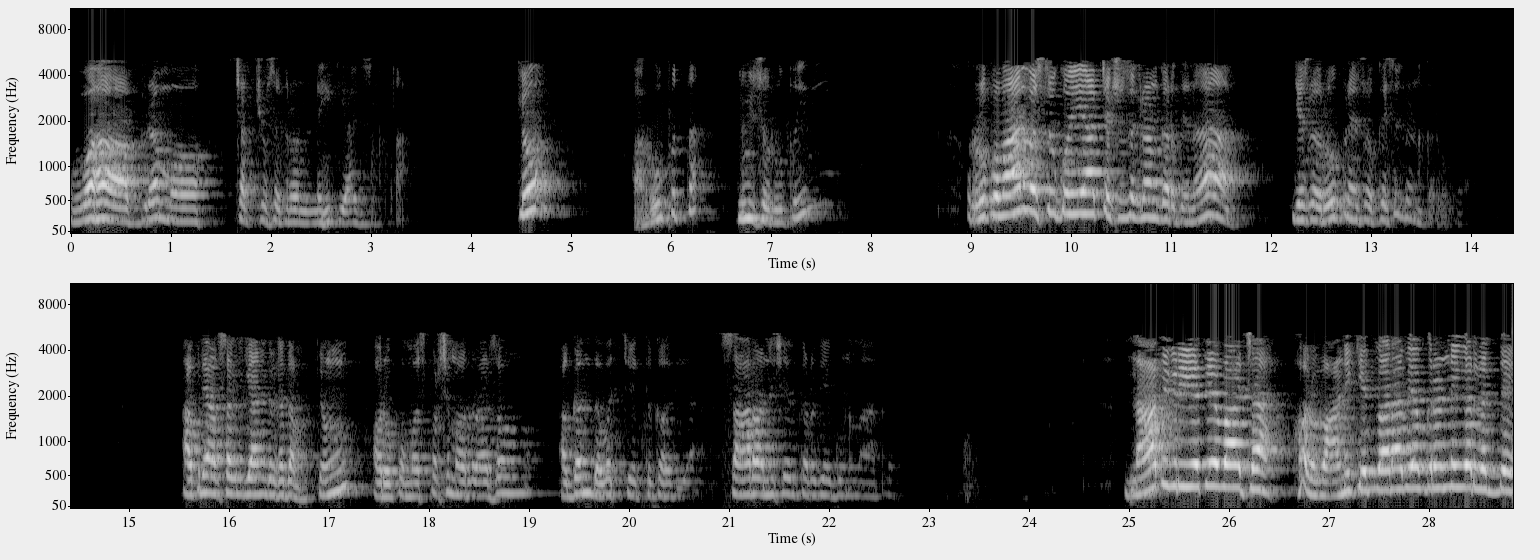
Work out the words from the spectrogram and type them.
वह ब्रह्म चक्षु से ग्रहण नहीं किया जा सकता। क्यों? अरूपता क्योंकि स्वरूप ही नहीं रूपवान वस्तु को ही आप चक्षु से ग्रहण करते ना, जैसे रूप ने कैसे ग्रहण करोगे? अपने आप सकल ज्ञान खत्म। क्यों? और उपम स्पर्श और अगंध वच्चेत कह दिया। सारा निषेध कर दिया गुण मात्र ना भी गृहते वाचा और वाणी के द्वारा भी आप ग्रहण नहीं कर सकते।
